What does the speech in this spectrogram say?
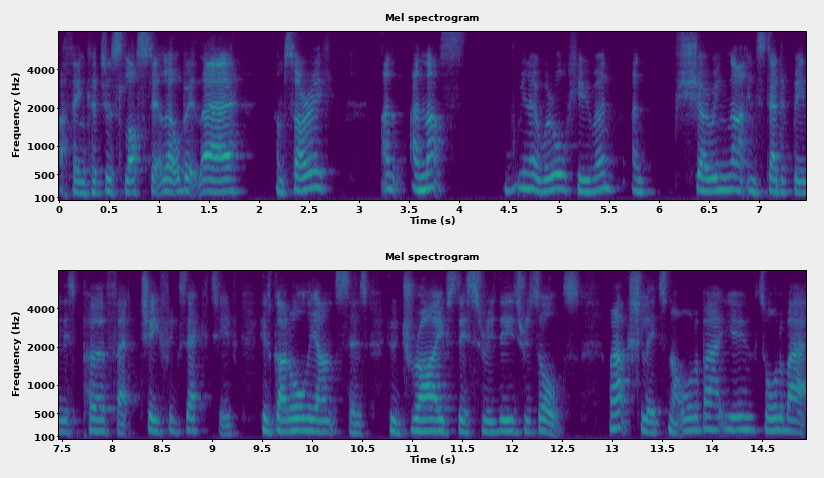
I think I just lost it a little bit there. I'm sorry. And and that's you know, we're all human and showing that instead of being this perfect chief executive who's got all the answers, who drives this these results. Well, actually, it's not all about you. It's all about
